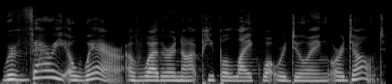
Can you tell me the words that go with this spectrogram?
we're very aware of whether or not people like what we're doing or don't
